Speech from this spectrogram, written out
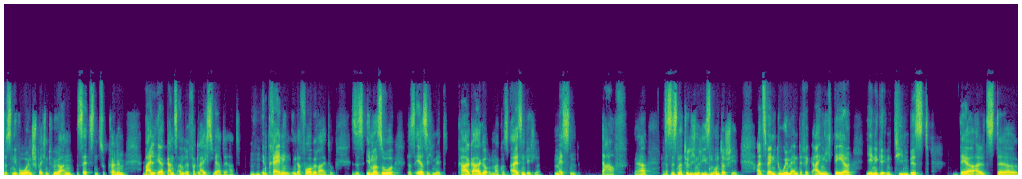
das Niveau entsprechend höher ansetzen zu können, weil er ganz andere Vergleichswerte hat mhm. im Training, in der Vorbereitung. Es ist immer so, dass er sich mit Karl Geiger und Markus Eisenbichler messen darf. Ja, das ist natürlich ein Riesenunterschied, als wenn du im Endeffekt eigentlich derjenige im Team bist, der als der,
